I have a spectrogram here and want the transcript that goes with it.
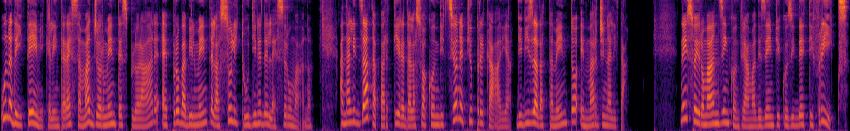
Uno dei temi che le interessa maggiormente esplorare è probabilmente la solitudine dell'essere umano, analizzata a partire dalla sua condizione più precaria di disadattamento e marginalità. Nei suoi romanzi incontriamo ad esempio i cosiddetti freaks,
